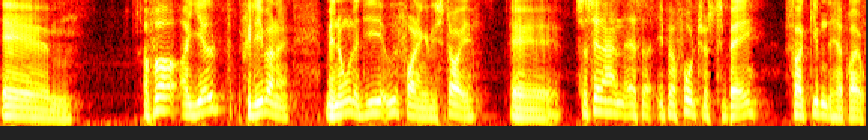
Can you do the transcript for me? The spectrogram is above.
Øh, og for at hjælpe filipperne med nogle af de udfordringer, de står i, øh, så sender han altså Epaphroditus tilbage for at give dem det her brev.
